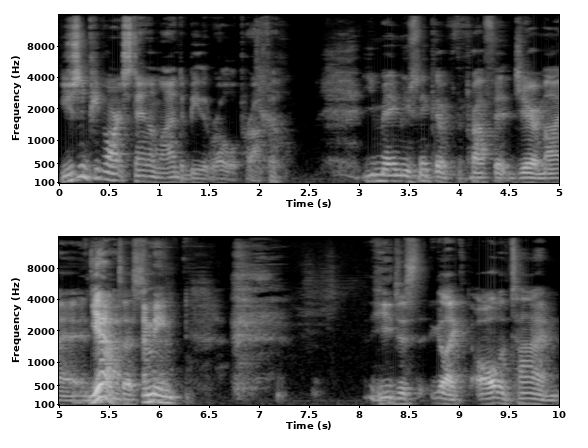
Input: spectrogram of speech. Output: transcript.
usually people aren't standing in line to be the role of prophet. You made me think of the prophet Jeremiah and yeah. I mean, he just like all the time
